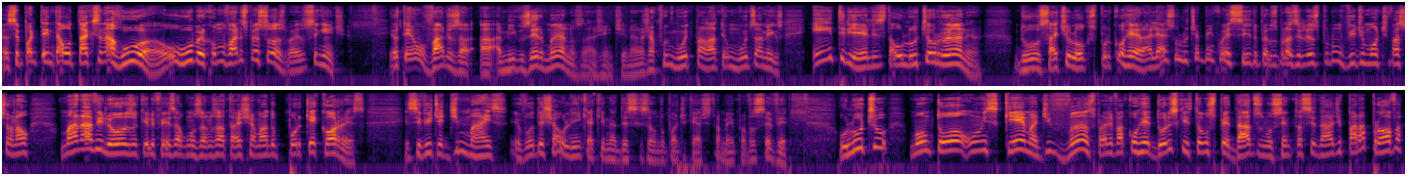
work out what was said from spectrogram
Você pode tentar o táxi na rua, ou Uber, como várias pessoas, mas é o seguinte: eu tenho vários amigos hermanos na Argentina. Eu já fui muito para lá, tenho muitos amigos. Entre eles está o Lúcio Runner, do site Loucos por Correr. Aliás, o Lúcio é bem conhecido pelos brasileiros por um vídeo motivacional maravilhoso que ele fez alguns anos atrás chamado Por que Corres. Esse vídeo é demais. Eu vou deixar o link aqui na descrição do podcast também para você ver. O Lúcio montou um esquema de vans para levar corredores que estão hospedados no centro da cidade para a prova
